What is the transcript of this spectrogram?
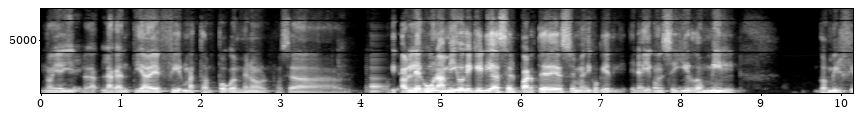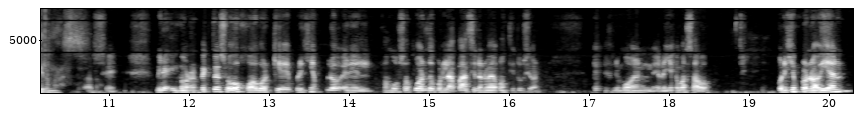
No, y ahí la, cantidad de firmas tampoco es menor. O sea, hablé con un amigo que quería ser parte de eso y me dijo que tenía que conseguir 2.000, 2.000 firmas. Mira, y con respecto a eso, ojo, ¿ah? porque, por ejemplo, en el famoso acuerdo por la paz y la nueva constitución, que firmó en, el año pasado, por ejemplo, no habían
